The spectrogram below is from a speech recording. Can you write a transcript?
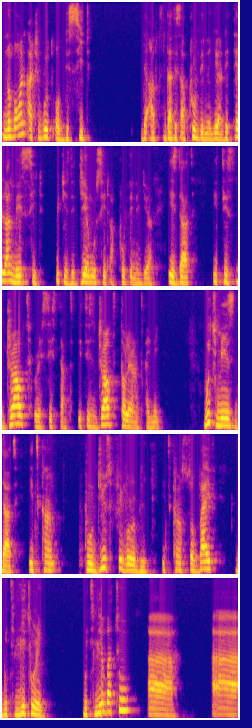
number one attribute of the seed that, is approved in Nigeria, the Tela maize seed, which is the GMO seed approved in Nigeria, is that it is drought resistant. It is drought tolerant, I mean, which means that it can produce favorably. It can survive with little rain. With number two, uh, uh,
